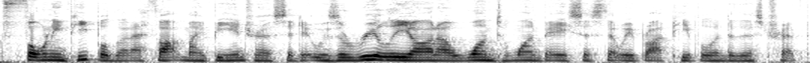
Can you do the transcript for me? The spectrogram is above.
phoning people that I thought might be interested. It was a really on a one to one basis that we brought people into this trip.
